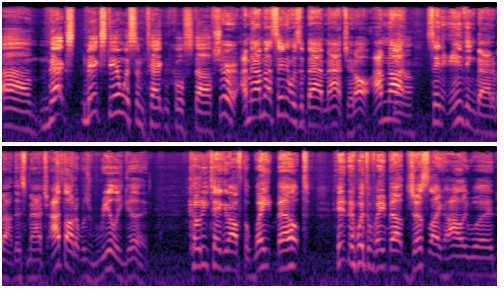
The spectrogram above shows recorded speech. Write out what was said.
um, mixed mixed in with some technical stuff. Sure. I mean, I'm not saying it was a bad match at all. I'm not No. saying anything bad about this match. I thought it was really good. Cody taking off the weight belt, hitting him with the weight belt just like Hollywood.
